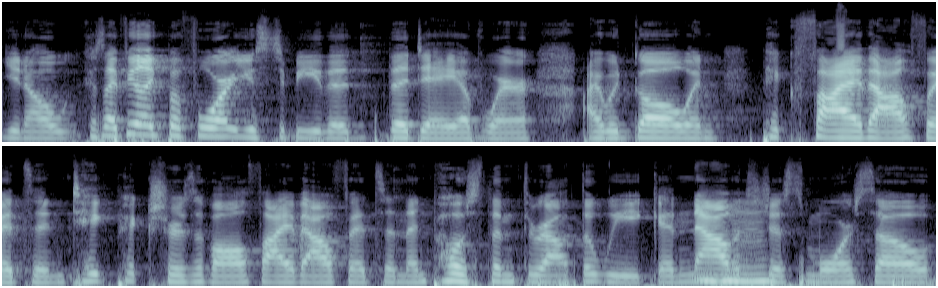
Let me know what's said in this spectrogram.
you know because i feel like before it used to be the, the day of where i would go and pick five outfits and take pictures of all five outfits and then post them throughout the week and now Mm-hmm. it's just more so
